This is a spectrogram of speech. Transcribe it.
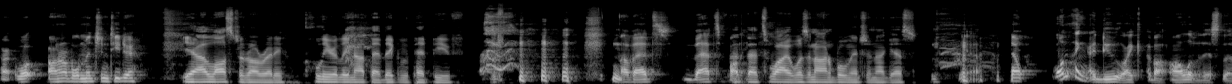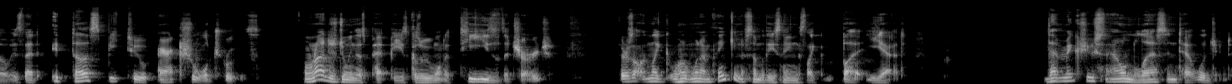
Right, what honorable mention, TJ? Yeah, I lost it already. Clearly not that big of a pet peeve. no, that's that's funny. That, that's why it was an honorable mention, I guess. Yeah. Now, one thing I do like about all of this, though, is that it does speak to actual truth. We're not just doing this pet peeves because we want to tease the church. There's like when, when I'm thinking of some of these things, like but yet, that makes you sound less intelligent.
